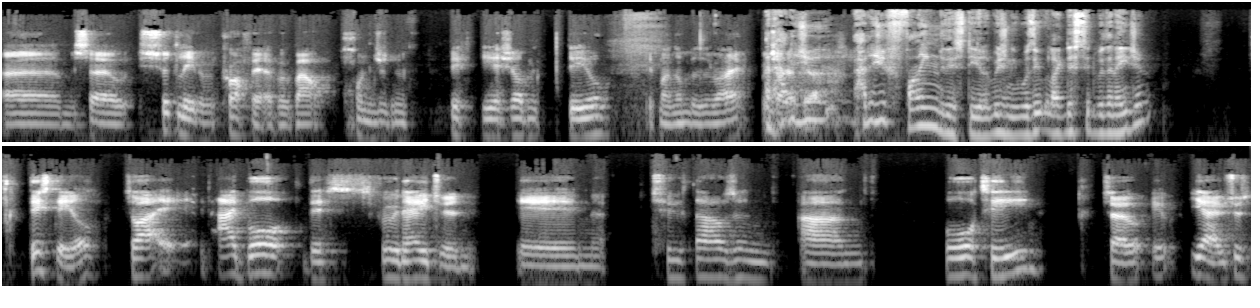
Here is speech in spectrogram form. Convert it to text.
Um, so should leave a profit of about 150-ish on the deal, if my numbers are right. And how did you how did you find this deal originally? Was it like listed with an agent? This deal. So I I bought this through an agent in 2014. So it, yeah, it was just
